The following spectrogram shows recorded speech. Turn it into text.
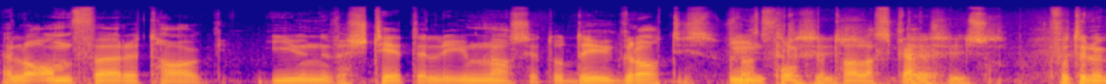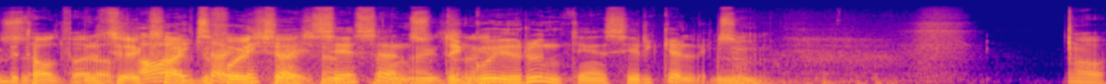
eller om företag i universitet eller gymnasiet och det är ju gratis för Mm, att folk betalar skatt. precis. Liksom. Får till och med betalt för det. Så- Alltså. exakt, du får ju exakt, CSN. CSN. Så det Exakt. går ju runt i en cirkel liksom. Mm. Ja.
